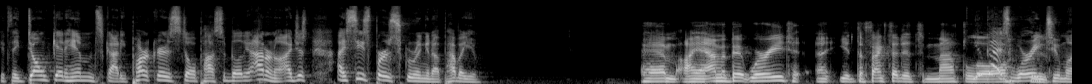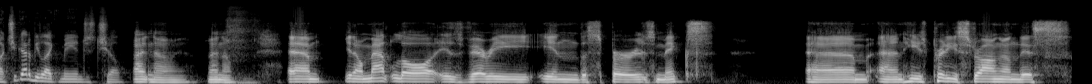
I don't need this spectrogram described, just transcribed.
If they don't get him, Scotty Parker is still a possibility. I don't know. I just I see Spurs screwing it up. How about you? Um, I am a bit worried. Uh, the fact that it's Matt Law. You guys worry too much. You got to be like me and just chill. I know. I know. Um, you know, Matt Law is very in the Spurs mix, um, and he's pretty strong on this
